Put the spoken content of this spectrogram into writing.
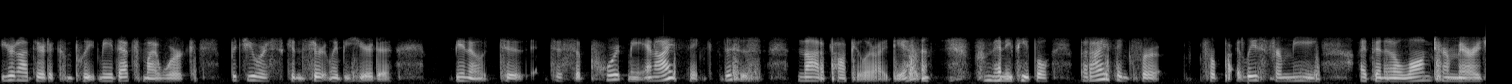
You're not there to complete me. That's my work, but you are, can certainly be here to, you know, to to support me. And I think this is not a popular idea for many people, but I think for for at least for me, I've been in a long-term marriage,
